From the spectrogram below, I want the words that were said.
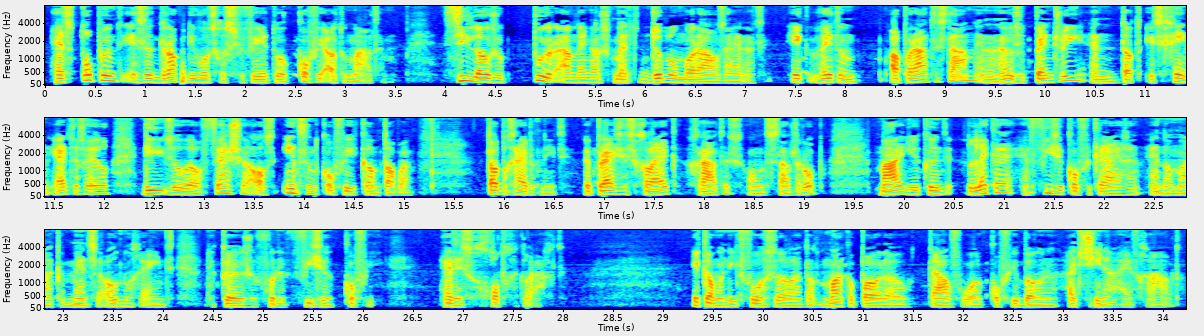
Het toppunt is de drap die wordt geserveerd door koffieautomaten. Zieloze poederaanlengers met dubbel moraal zijn het. Ik weet een apparaat te staan in een heuse pantry, en dat is geen er te veel, die zowel verse als instant koffie kan tappen. Dat begrijp ik niet. De prijs is gelijk, gratis, want het staat erop. Maar je kunt lekkere en vieze koffie krijgen en dan maken mensen ook nog eens de keuze voor de vieze koffie. Het is God geklaagd. Ik kan me niet voorstellen dat Marco Polo daarvoor koffiebonen uit China heeft gehaald.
